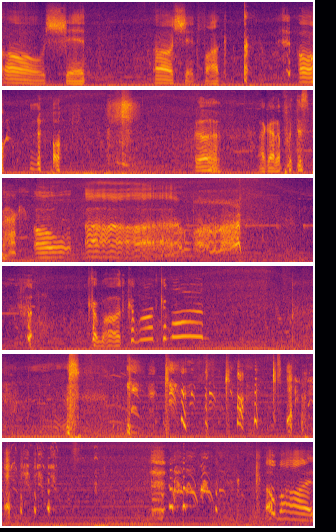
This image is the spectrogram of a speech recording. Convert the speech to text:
Oh shit. Oh shit, fuck. oh no. Ugh. I gotta put this back. Oh. Uh, come on, come on, come on. Come on.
